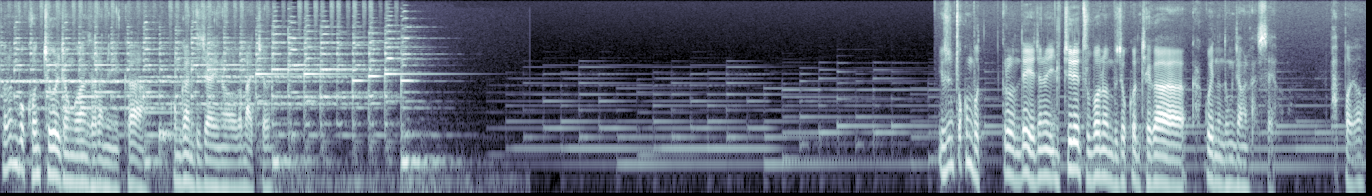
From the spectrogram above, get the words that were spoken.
저는 뭐 건축을 전공한 사람이니까 공간 디자이너가 맞죠. 요즘 조금 못 그러는데 예전에 일주일에 두 번은 무조건 제가 갖고 있는 농장을 갔어요. 바빠요.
